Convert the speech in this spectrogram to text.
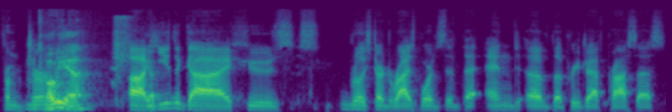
from Germany. Oh yeah, uh, Yep. he's a guy who's really started to rise boards at the end of the pre-draft process.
